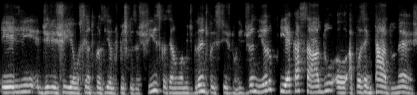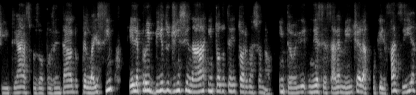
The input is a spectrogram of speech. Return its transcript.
Ele dirigia o Centro Brasileiro de Pesquisas Físicas, era um homem de grande prestígio no Rio de Janeiro, e é caçado, aposentado, né, enfim, entre aspas, ou aposentado pelo AI-5, ele é proibido de ensinar em todo o território nacional. Então, ele necessariamente era o que ele fazia,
